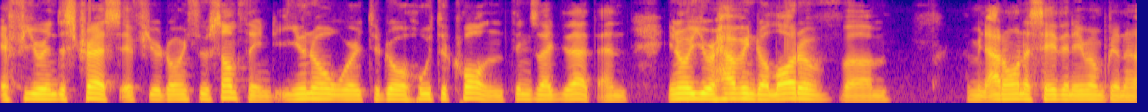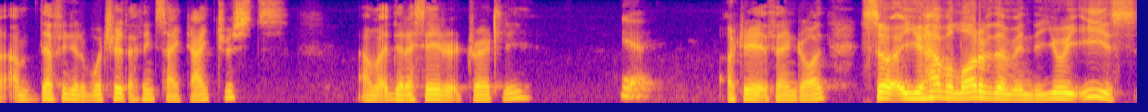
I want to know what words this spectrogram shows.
If you're in distress if you're going through something you know where to go who to call and things like that. And you know you're having a lot of um, i mean i don't want to say the name i'm gonna i'm definitely gonna butcher it. I think psychiatrists um, did i say it correctly? Yeah Okay, thank God. So you have a lot of them in the UAEs,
